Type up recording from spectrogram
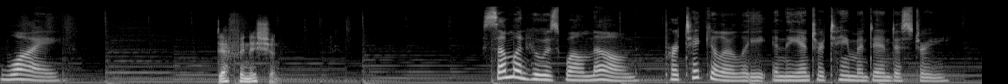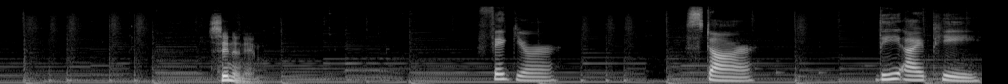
Y. Definition. Someone who is well known, particularly in the entertainment industry. Synonym. Figure. Star VIP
